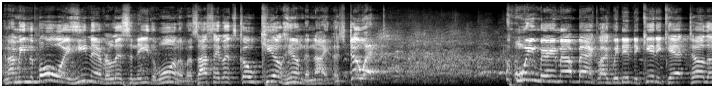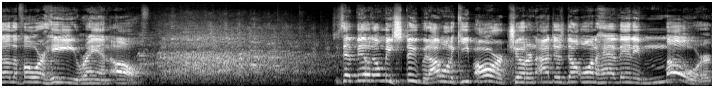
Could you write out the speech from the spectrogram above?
And I mean, the boy, he never listened to either one of us. I say, let's go kill him tonight. Let's do it. We can bury him out back like we did the kitty cat. Tell the other four he ran off. She said, Bill, don't be stupid. I want to keep our children. I just don't want to have any more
